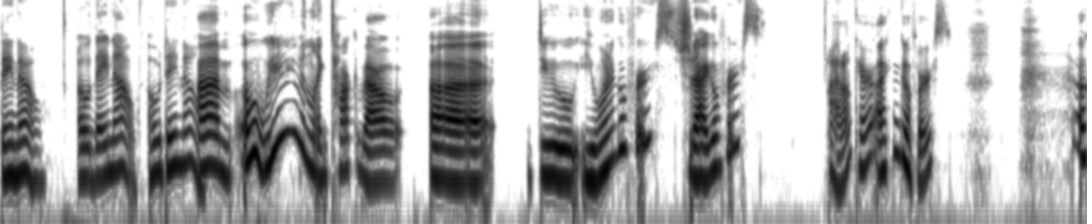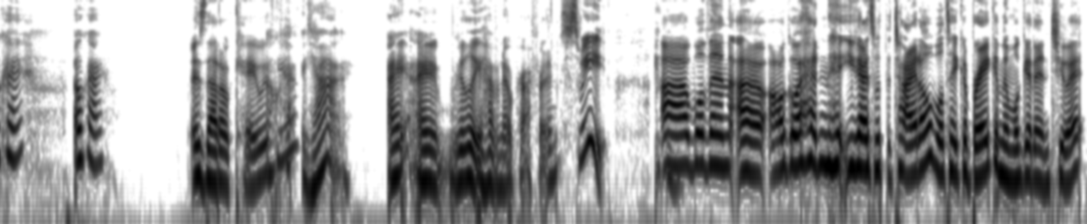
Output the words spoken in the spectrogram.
They know. Oh, they know. Oh, they know. Um. Oh, we didn't even like talk about. Uh, do you want to go first? Should I go first? I don't care. I can go first. Okay. Okay. Is that okay with Okay. you? Yeah. I I really have no preference. Sweet. Uh, well, then uh, I'll go ahead and hit you guys with the title. We'll take a break and then we'll get into it.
